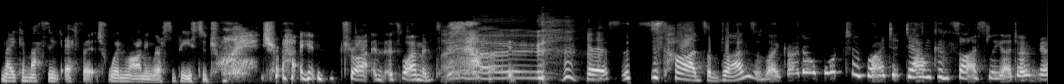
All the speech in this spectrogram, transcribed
make a massive effort when writing recipes to try and try and try. And that's why I'm a yes, it's just hard sometimes. I'm like, I don't want to write it down concisely. I don't know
